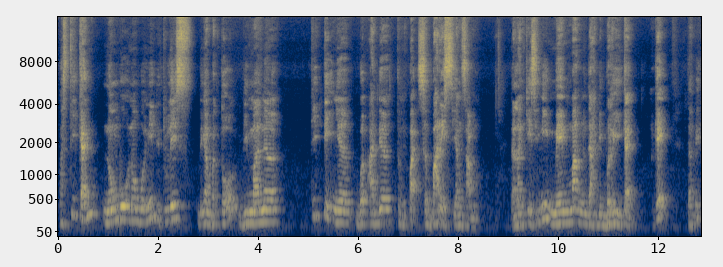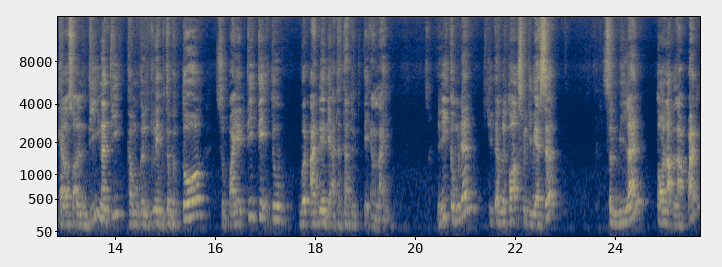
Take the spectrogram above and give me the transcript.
Pastikan nombor-nombor ini ditulis dengan betul di mana titiknya berada tempat sebaris yang sama. Dalam kes ini memang dah diberikan. Okey? Tapi kalau soalan D nanti kamu kena tulis betul-betul supaya titik itu berada di atas satu titik yang lain. Jadi kemudian kita boleh tolak seperti biasa. 9 tolak 8.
